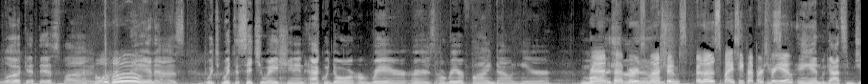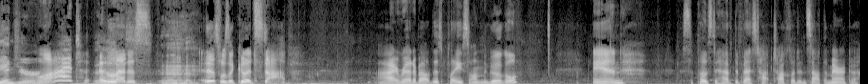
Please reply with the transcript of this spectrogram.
Look at this find. Bananas, which with the situation in Ecuador are rare, or is a rare find down here. Red peppers, mushrooms. Are those spicy peppers for you? And we got some ginger. What? And lettuce. this was a good stop. I read about this place on the Google and supposed to have the best hot chocolate in South America.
